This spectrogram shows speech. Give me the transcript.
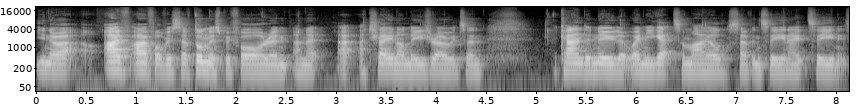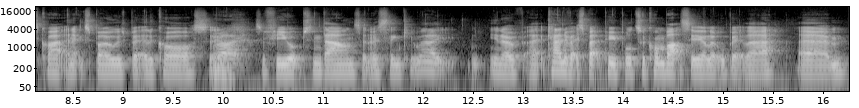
you know, I- I've I've obviously I've done this before, and and I, I I train on these roads, and I kind of knew that when you get to mile 17, 18, it's quite an exposed bit of the course. And Right. There's a few ups and downs, and I was thinking, well, you know, I kind of expect people to come back to you a little bit there. Um,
